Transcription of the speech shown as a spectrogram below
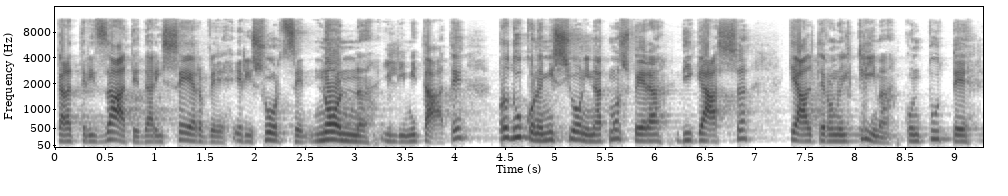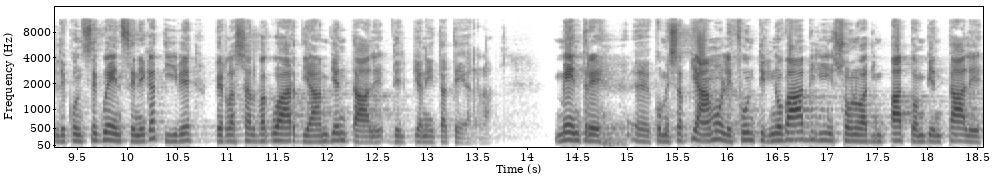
caratterizzate da riserve e risorse non illimitate, producono emissioni in atmosfera di gas che alterano il clima, con tutte le conseguenze negative per la salvaguardia ambientale del pianeta Terra mentre eh, come sappiamo le fonti rinnovabili sono ad impatto ambientale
